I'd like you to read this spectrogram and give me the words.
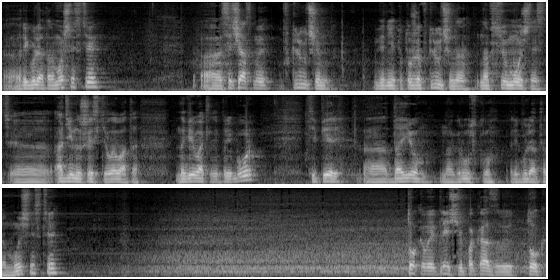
э, регулятор мощности. Э, сейчас мы включим, вернее тут уже включено на всю мощность 1,6 киловатта нагревательный прибор. Теперь даем нагрузку регулятора мощности. Токовые клещи показывают ток,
